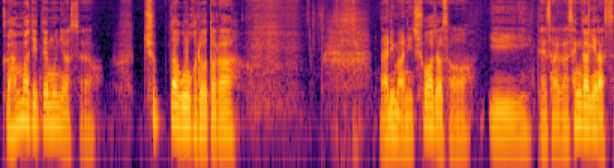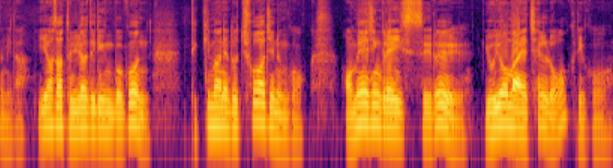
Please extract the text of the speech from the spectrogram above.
그 한마디 때문이었어요. 춥다고 그러더라. 날이 많이 추워져서 이 대사가 생각이 났습니다. 이어서 들려드린 곡은 듣기만 해도 추워지는 곡 Amazing Grace를 요요마의 첼로 그리고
